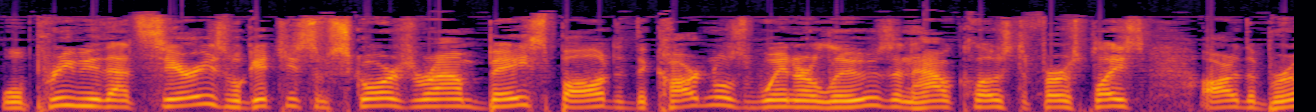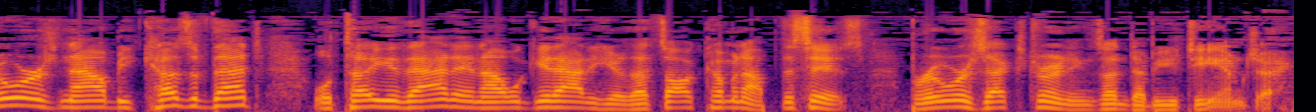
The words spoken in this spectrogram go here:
We'll preview that series. We'll get you some scores around baseball. Did the Cardinals win or lose, and how close to first place are the Brewers now because of that? We'll tell you that, and I will get out of here. That's all coming up. This is Brewers Extra Innings on WTMJ.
